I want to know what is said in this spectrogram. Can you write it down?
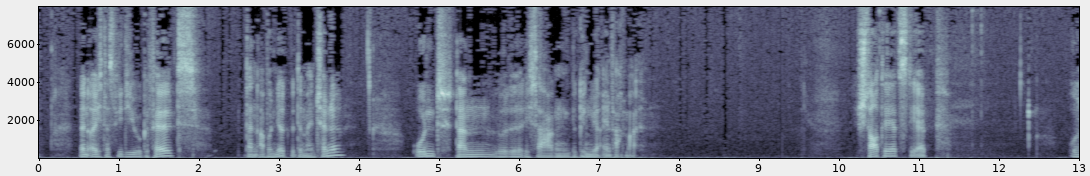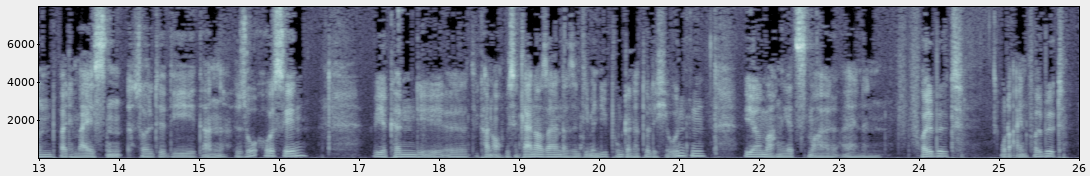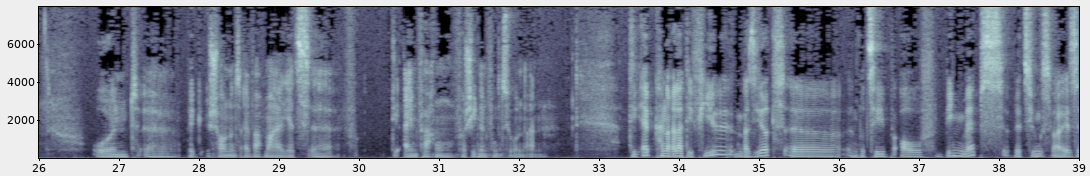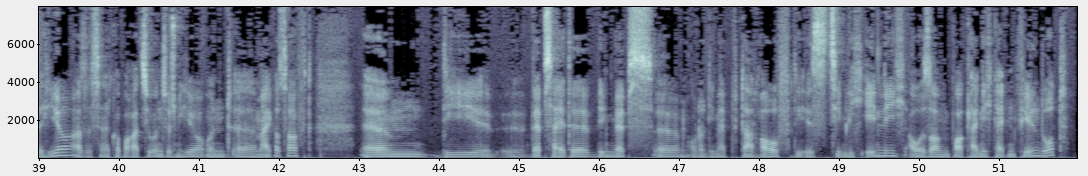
wenn euch das Video gefällt, dann abonniert bitte meinen Channel und dann würde ich sagen, beginnen wir einfach mal. Ich starte jetzt die App und bei den meisten sollte die dann so aussehen. Wir können die, äh, die kann auch ein bisschen kleiner sein, da sind die Menüpunkte natürlich hier unten. Wir machen jetzt mal einen Vollbild oder ein Vollbild und äh, schauen uns einfach mal jetzt äh, die einfachen verschiedenen Funktionen an. Die App kann relativ viel, basiert äh, im Prinzip auf Bing Maps, beziehungsweise hier, also es ist eine Kooperation zwischen hier und äh, Microsoft. Ähm, die äh, Webseite Bing Maps äh, oder die Map da drauf, die ist ziemlich ähnlich, außer ein paar Kleinigkeiten fehlen dort.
